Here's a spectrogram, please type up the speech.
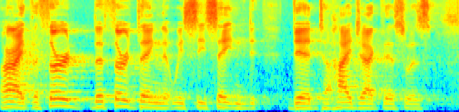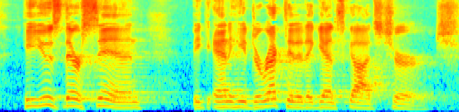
All right, the third, the third thing that we see Satan did to hijack this was he used their sin and he directed it against God's church.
